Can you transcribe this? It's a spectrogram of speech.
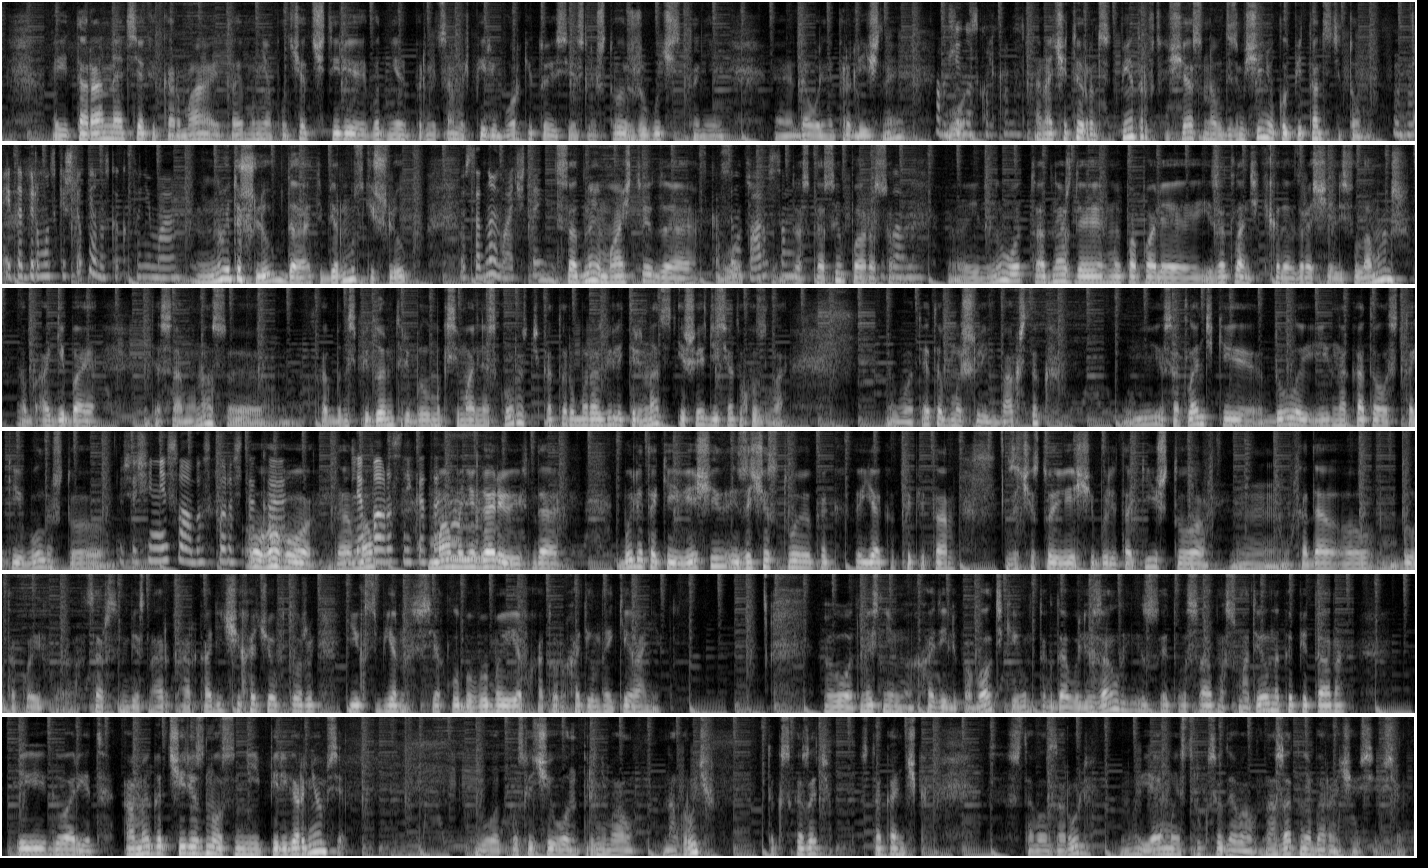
И таранный отсек, и корма. И там у меня получается 4 водонепроницаемых переборки. То есть, если что, живучесть они Э, довольно приличная. А в длину вот. сколько она? Она 14 метров, сейчас она в водоизмещении около 15 тонн. Угу. Это бермудский шлюп, я насколько понимаю? Ну, это шлюп, да, это бермудский шлюп. То есть с одной мачтой? С одной мачтой, да. С косым вот. парусом? Да, с косым парусом. Главное. Ну вот, однажды мы попали из Атлантики, когда возвращались в Ла-Манш, огибая это самое, у нас э, как бы на спидометре была максимальная скорость, которую мы развили 13,6 узла. Вот. Это мы шли в Бакшток, и с Атлантики дуло и накатывалось такие волны, что... То есть очень не слабо скорость такая. Ого-го, да. Для мам... парусника Мама, не горюй, да. Были такие вещи, и зачастую, как я, как капитан, зачастую вещи были такие, что когда был такой э, царство небесное Аркадий Чихачев тоже, экс-мен всех клубов ВМФ, который ходил на океане, вот, мы с ним ходили по Балтике, и он тогда вылезал из этого самого, смотрел на капитана и говорит, а мы, говорит, через нос не перевернемся. Вот, после чего он принимал на грудь, так сказать, стаканчик, вставал за руль, ну, я ему инструкцию давал, назад не оборачивайся, и все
